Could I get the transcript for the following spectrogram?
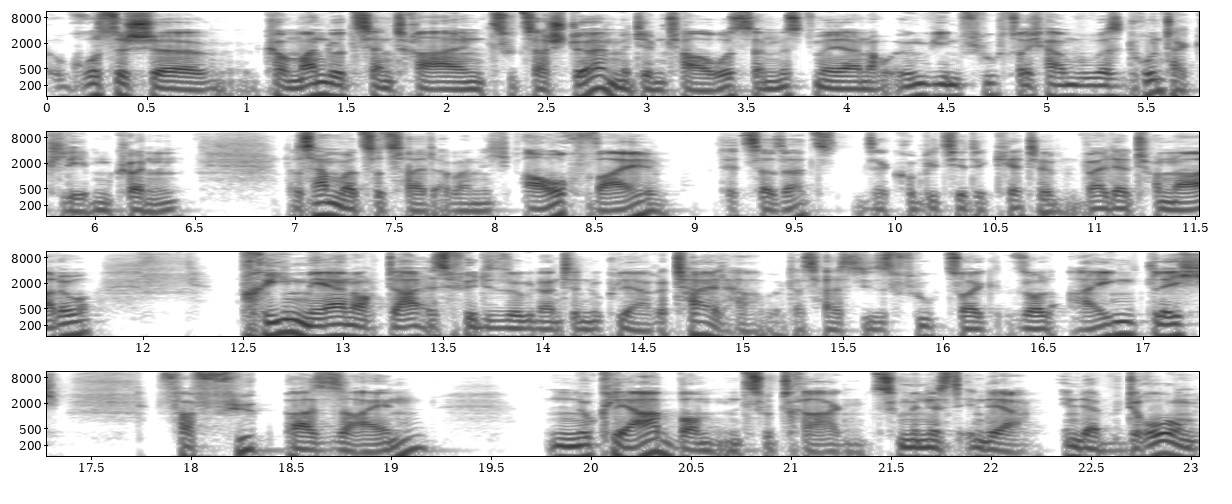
russische Kommandozentralen zu zerstören mit dem Taurus, dann müssten wir ja noch irgendwie ein Flugzeug haben, wo wir es drunter kleben können. Das haben wir zurzeit aber nicht. Auch weil, letzter Satz, sehr komplizierte Kette, weil der Tornado primär noch da ist für die sogenannte nukleare Teilhabe. Das heißt, dieses Flugzeug soll eigentlich verfügbar sein, Nuklearbomben zu tragen. Zumindest in der, in der Bedrohung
